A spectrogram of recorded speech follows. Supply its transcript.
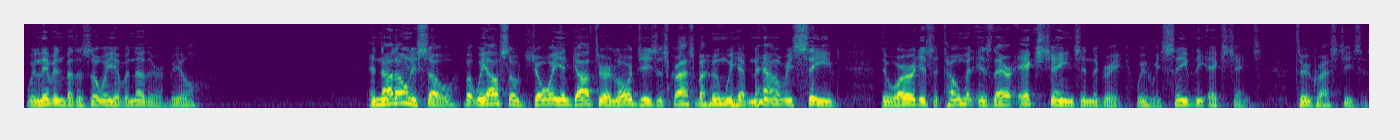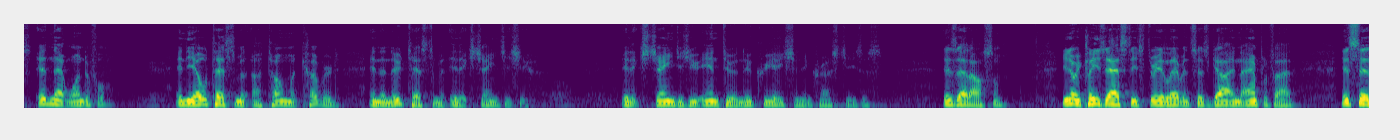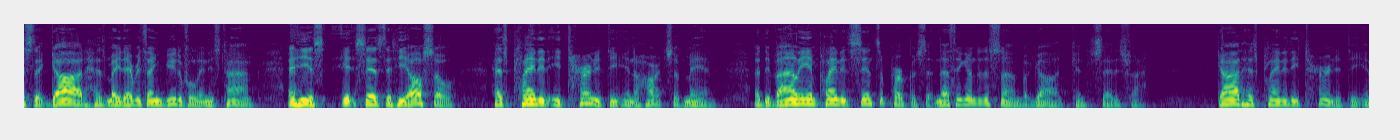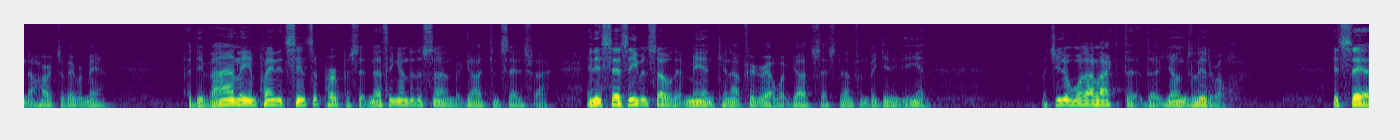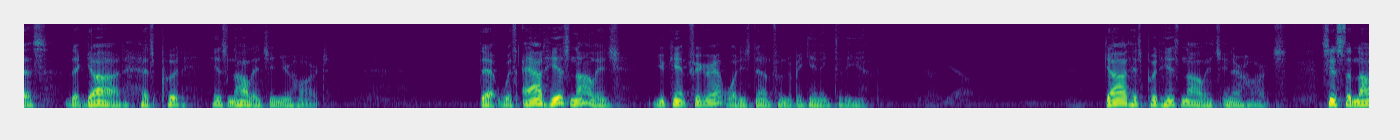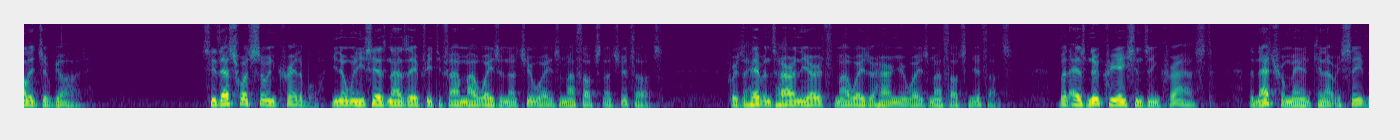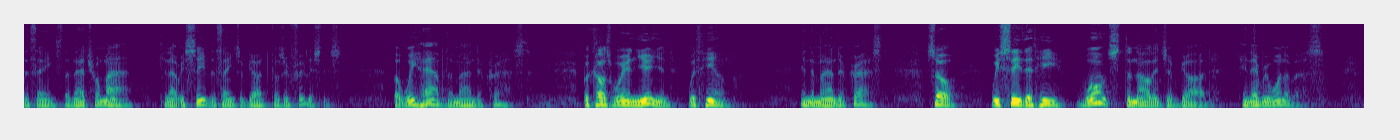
We're living by the Zoe of another, Bill. And not only so, but we also joy in God through our Lord Jesus Christ, by whom we have now received. The word is atonement, is their exchange in the Greek. We receive the exchange through Christ Jesus. Isn't that wonderful? In the Old Testament, atonement covered. In the New Testament, it exchanges you. It exchanges you into a new creation in Christ Jesus. Is that awesome? You know, Ecclesiastes 3.11 says, God, in the Amplified, it says that God has made everything beautiful in His time. And he is, it says that He also has planted eternity in the hearts of men a divinely implanted sense of purpose that nothing under the sun but God can satisfy. God has planted eternity in the hearts of every man. A divinely implanted sense of purpose that nothing under the sun but God can satisfy. And it says, even so, that men cannot figure out what God has done from beginning to end. But you know what? I like the, the Young's literal. It says that God has put his knowledge in your heart that without his knowledge, you can't figure out what he's done from the beginning to the end. God has put his knowledge in our hearts. Since the knowledge of God. See, that's what's so incredible. You know, when he says in Isaiah 55, My ways are not your ways, and my thoughts not your thoughts. For as the heavens higher than the earth, my ways are higher than your ways, my thoughts and your thoughts. But as new creations in Christ, the natural man cannot receive the things, the natural mind cannot receive the things of God because they're foolishness. But we have the mind of Christ because we're in union with Him in the mind of Christ. So we see that He wants the knowledge of God in every one of us.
